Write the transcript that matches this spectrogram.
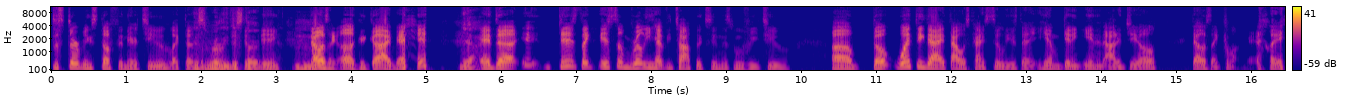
disturbing stuff in there too, like the It's the really disturbing. Mhm, That was like, oh, good guy, man. Yeah. and uh it, there's like there's some really heavy topics in this movie too um the one thing that i thought was kind of silly is that him getting in and out of jail that was like come on man like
